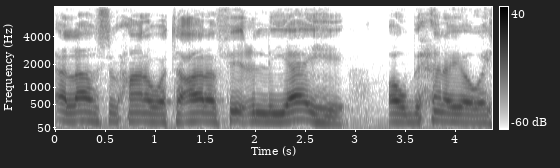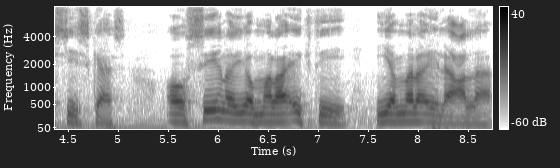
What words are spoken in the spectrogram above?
allahu subxaanahu wa tacaala fii ciliyaa'ihi ou bixinayo ogeysiiskaas ou siinayo malaa'igtii iyo mala-i laclaa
